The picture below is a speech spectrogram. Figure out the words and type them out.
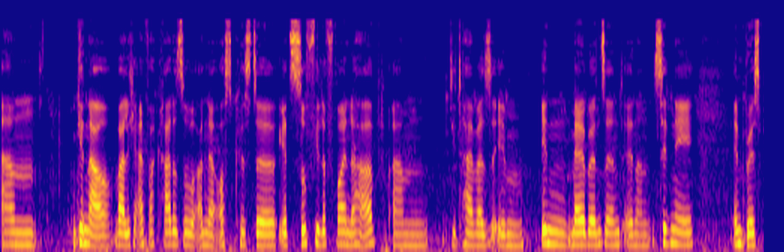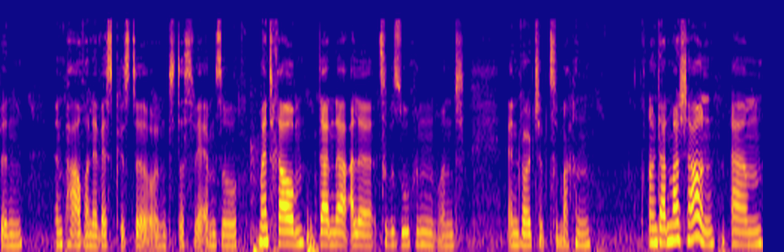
Ähm, genau, weil ich einfach gerade so an der Ostküste jetzt so viele Freunde habe, ähm, die teilweise eben in Melbourne sind, in Sydney, in Brisbane, ein paar auch an der Westküste. Und das wäre eben so mein Traum, dann da alle zu besuchen und einen Roadtrip zu machen. Und dann mal schauen. Ähm,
